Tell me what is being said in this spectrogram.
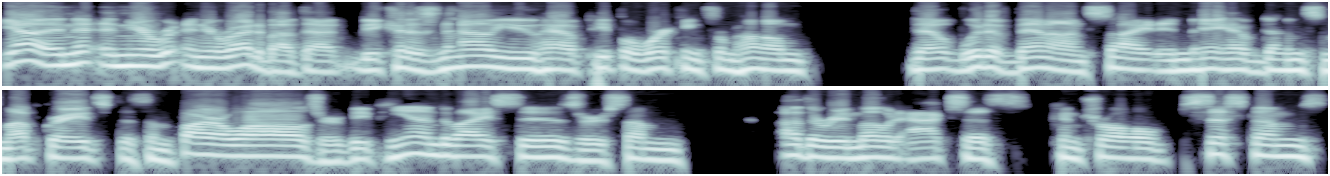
Yeah, and and you're and you're right about that because now you have people working from home that would have been on site and may have done some upgrades to some firewalls or VPN devices or some other remote access control systems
